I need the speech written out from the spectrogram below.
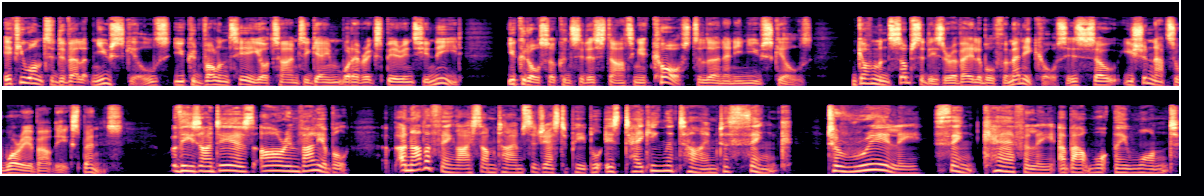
If you want to develop new skills, you could volunteer your time to gain whatever experience you need. You could also consider starting a course to learn any new skills. Government subsidies are available for many courses, so you shouldn't have to worry about the expense. These ideas are invaluable. Another thing I sometimes suggest to people is taking the time to think, to really think carefully about what they want.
